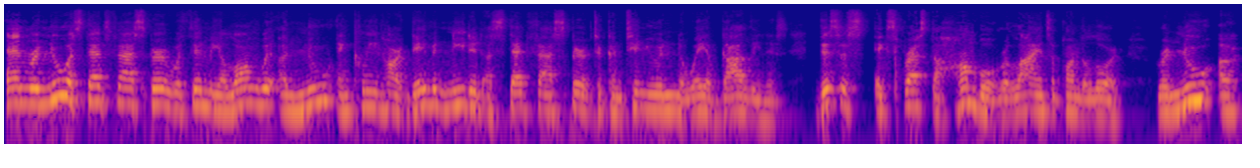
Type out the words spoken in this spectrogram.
and renew a steadfast spirit within me, along with a new and clean heart. David needed a steadfast spirit to continue in the way of godliness. This is expressed a humble reliance upon the Lord. Renew a,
